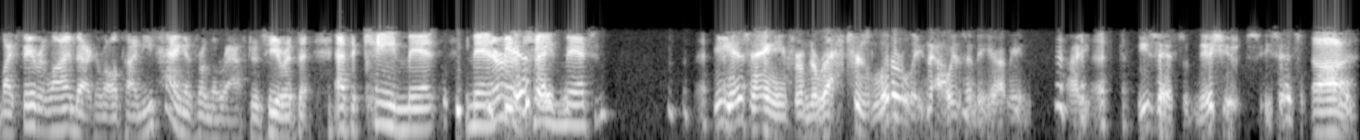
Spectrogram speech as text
my favorite linebacker of all time, he's hanging from the rafters here at the at the Kane Man Manor, or Kane hanging. Mansion. He is hanging from the rafters literally now, isn't he? I mean, I, he's had some issues. He's had some Uh, problems.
